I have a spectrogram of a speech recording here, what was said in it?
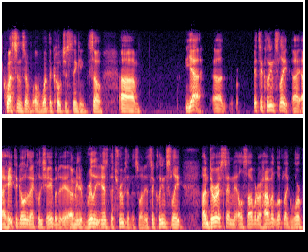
questions of, of what the coach is thinking. So um, yeah, uh, it's a clean slate. I, I, hate to go to that cliche, but it, I mean, it really is the truth in this one. It's a clean slate. Honduras and El Salvador haven't looked like world,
